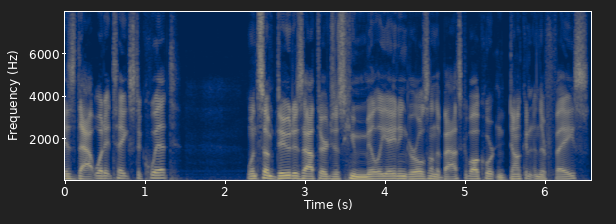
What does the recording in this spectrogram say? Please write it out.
Is that what it takes to quit? When some dude is out there just humiliating girls on the basketball court and dunking it in their face?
